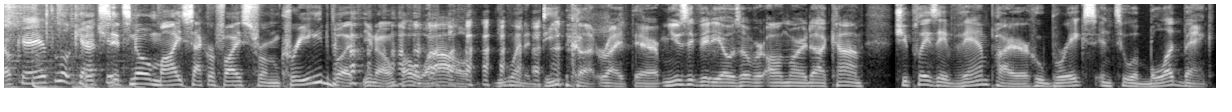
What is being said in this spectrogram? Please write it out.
okay, it's a little It's, catchy. it's no My Sacrifice from Creed, but you know. Oh wow, you went a deep cut right there. Music video is over at allmario.com. She plays a vampire who breaks into a blood bank.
